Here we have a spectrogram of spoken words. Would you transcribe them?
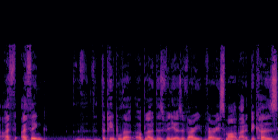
I th- I think th- the people that upload those videos are very very smart about it because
